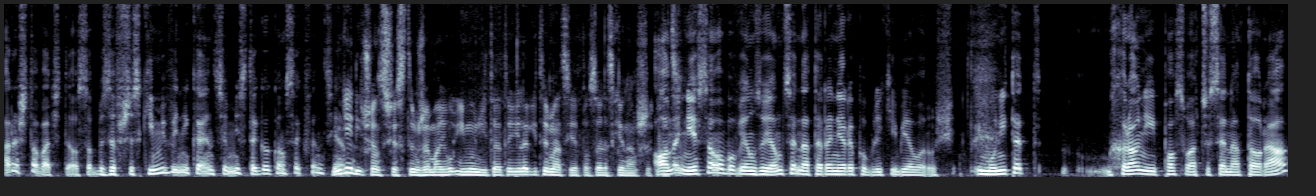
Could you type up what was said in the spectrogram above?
aresztować te osoby ze wszystkimi wynikającymi z tego konsekwencjami. Nie licząc się z tym, że mają immunitety i legitymacje poselskie na przykład. One nie są obowiązujące na terenie Republiki Białorusi. Immunitet chroni posła czy senatora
